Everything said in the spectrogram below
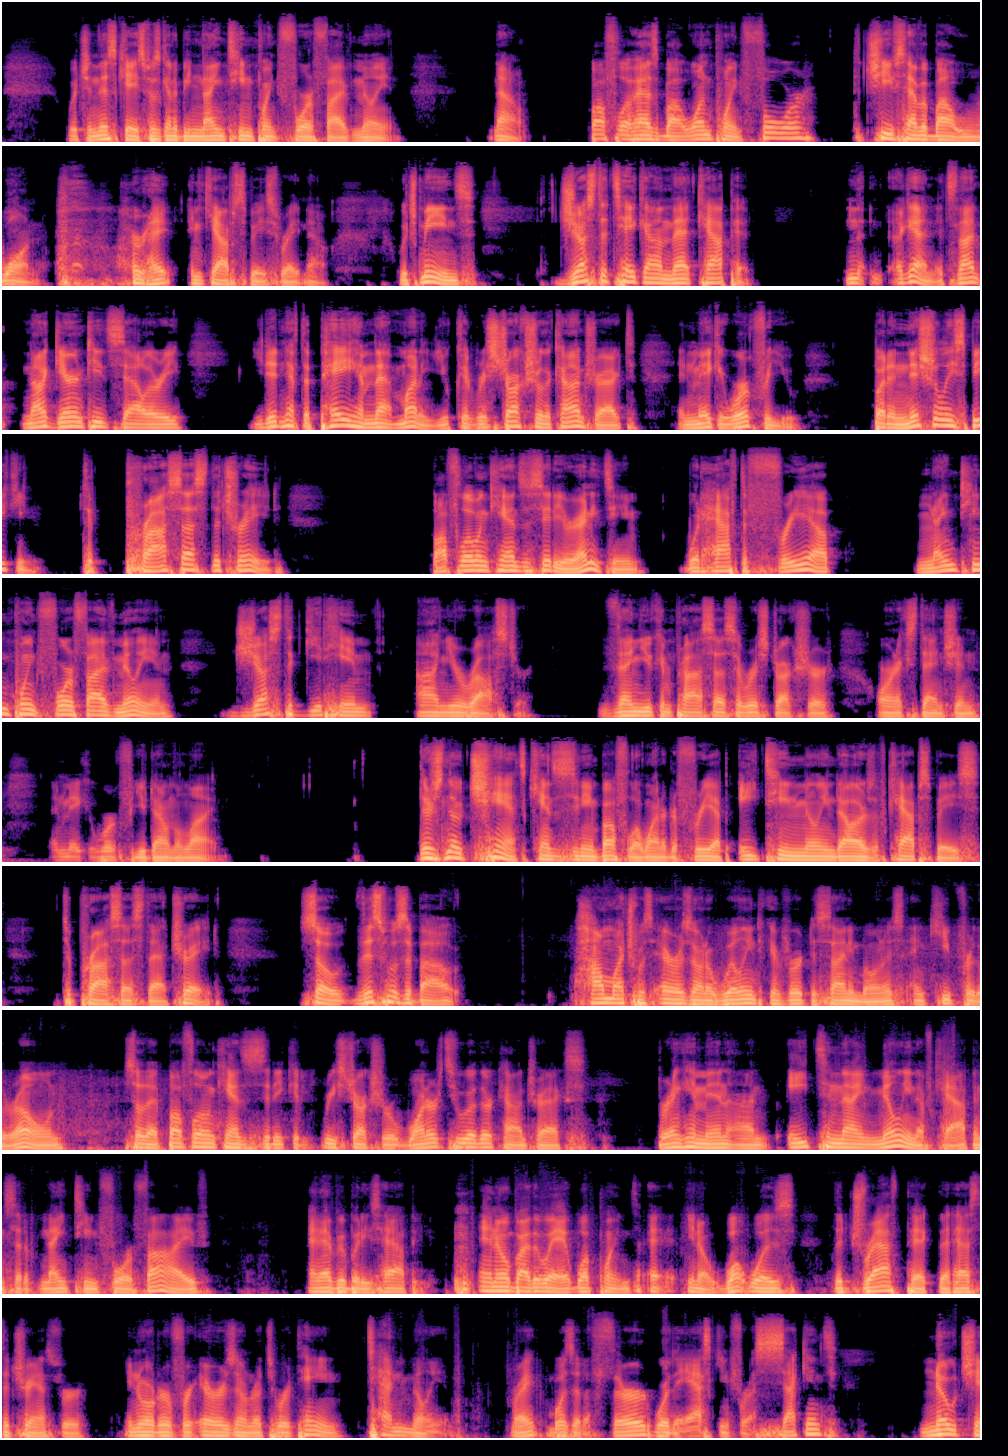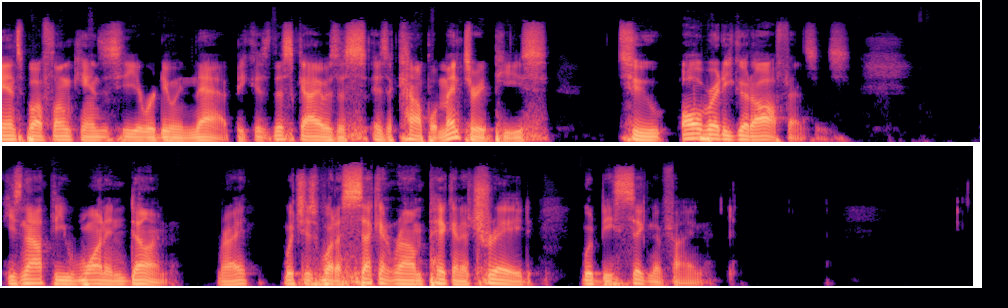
which in this case was going to be 19.45 million. Now, Buffalo has about 1.4. The Chiefs have about one, all right, in cap space right now, which means just to take on that cap hit. Again, it's not not a guaranteed salary. You didn't have to pay him that money. You could restructure the contract and make it work for you. But initially speaking, to process the trade, Buffalo and Kansas City or any team would have to free up 19.45 million just to get him on your roster. Then you can process a restructure or an extension and make it work for you down the line. There's no chance Kansas City and Buffalo wanted to free up $18 million of cap space to process that trade. So this was about how much was Arizona willing to convert to signing bonus and keep for their own so that Buffalo and Kansas City could restructure one or two of their contracts bring him in on eight to nine million of cap instead of nineteen four five, and everybody's happy. and oh, by the way, at what point, eh, you know, what was the draft pick that has to transfer in order for Arizona to retain ten million? Right? Was it a third? Were they asking for a second? No chance Buffalo and Kansas City were doing that because this guy was a, is a complementary piece to already good offenses. He's not the one and done, right? Which is what a second round pick in a trade would be signifying.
